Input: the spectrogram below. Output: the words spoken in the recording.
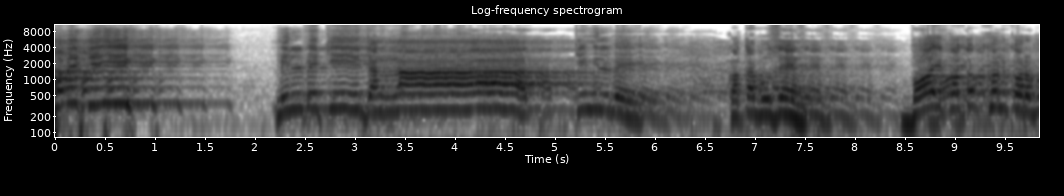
হবে কি? মিলবে কি জান্নাত? কি মিলবে? কথা বুঝেন। বয় কতক্ষণ করব?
